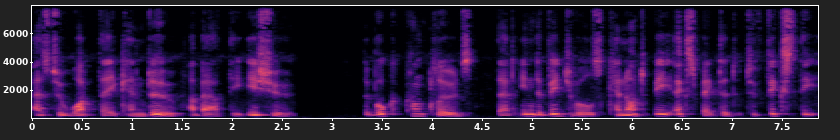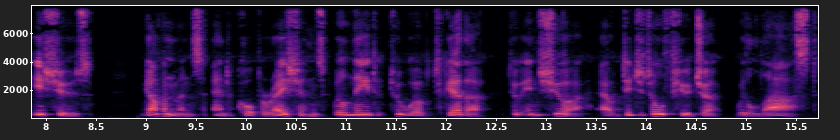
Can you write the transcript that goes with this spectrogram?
as to what they can do about the issue. The book concludes that individuals cannot be expected to fix the issues. Governments and corporations will need to work together to ensure our digital future will last.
